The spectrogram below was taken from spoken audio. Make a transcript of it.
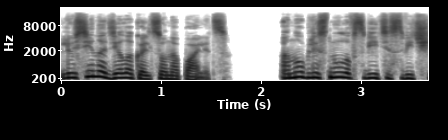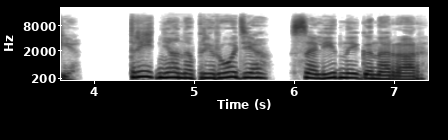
Люси надела кольцо на палец. Оно блеснуло в свете свечи. «Три дня на природе — солидный гонорар»,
